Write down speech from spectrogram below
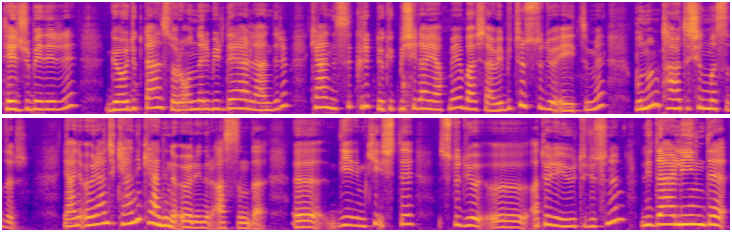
tecrübeleri gördükten sonra onları bir değerlendirip kendisi kırık dökük bir şeyler yapmaya başlar ve bütün stüdyo eğitimi bunun tartışılmasıdır. Yani öğrenci kendi kendine öğrenir aslında. E, diyelim ki işte stüdyo e, atölye yürütücüsünün liderliğinde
